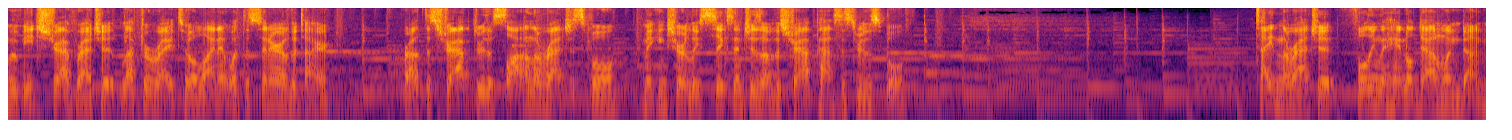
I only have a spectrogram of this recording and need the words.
Move each strap ratchet left or right to align it with the center of the tire. Route the strap through the slot on the ratchet spool, making sure at least 6 inches of the strap passes through the spool. Tighten the ratchet, folding the handle down when done.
